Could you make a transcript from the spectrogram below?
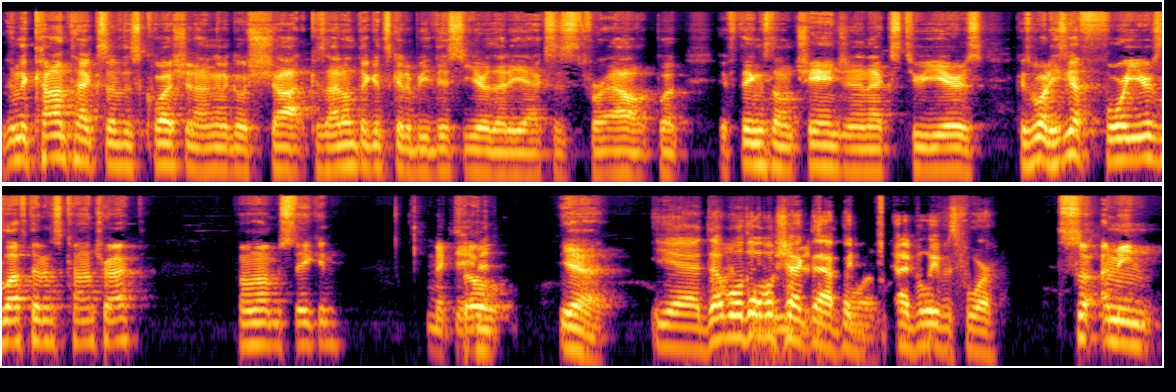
in the context of this question, I'm going to go shot because I don't think it's going to be this year that he axes for out. But if things don't change in the next two years, because what he's got four years left on his contract, if I'm not mistaken. McDavid. So, yeah. Yeah, double double check that, but I believe it's four. So I mean,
